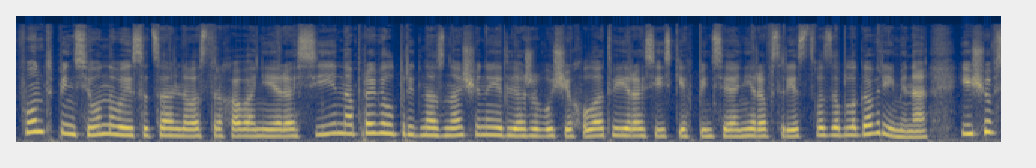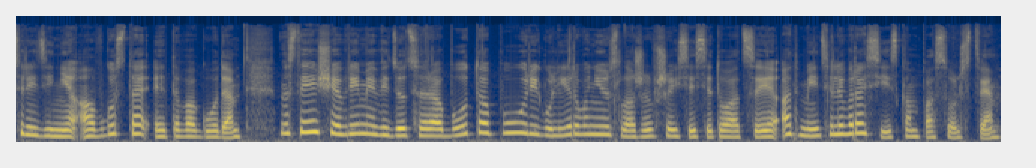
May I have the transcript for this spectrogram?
Фонд пенсионного и социального страхования России направил предназначенные для живущих в Латвии российских пенсионеров средства заблаговременно, еще в середине августа этого года. В настоящее время ведется работа по урегулированию сложившейся ситуации, отметили в российском посольстве.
